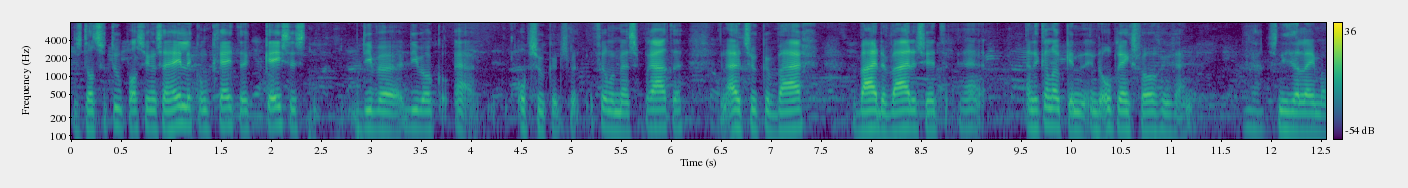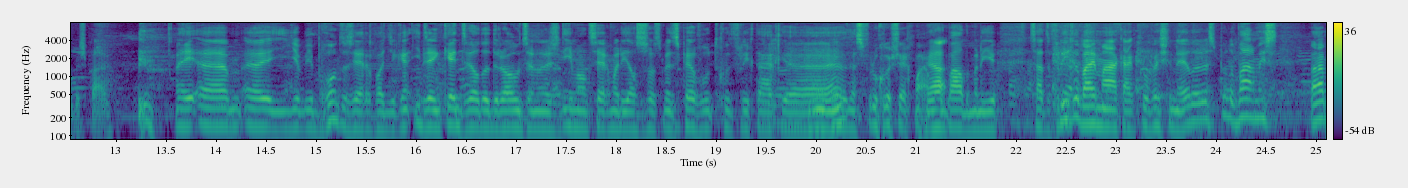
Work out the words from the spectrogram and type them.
Dus dat soort toepassingen zijn hele concrete cases die we, die we ook ja, opzoeken. Dus met veel met mensen praten en uitzoeken waar, waar de waarde zit. Hè. En dat kan ook in, in de opbrengstverhoging zijn. Ja. Dus niet alleen maar besparen. Hey, ehm, eh, je, je begon te zeggen, want je, iedereen kent wel de drones en dan is iemand zeg maar, die als een soort met een speelgoedvliegtuigje, eh, hè, dat is vroeger zeg maar, op een bepaalde manier staat te vliegen. Wij maken eigenlijk professionele spullen. Waarom, is, waar,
